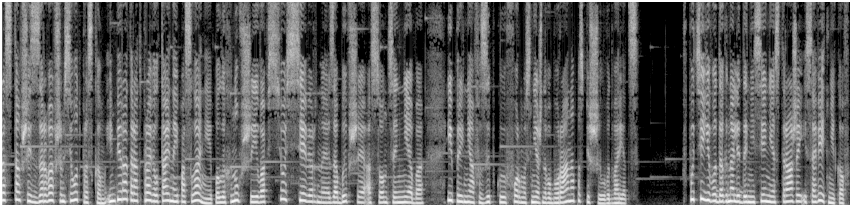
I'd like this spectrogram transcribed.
Расставшись с взорвавшимся отпрыском, император отправил тайные послания, полыхнувшие во все северное, забывшее о солнце небо, и, приняв зыбкую форму снежного бурана, поспешил во дворец. В пути его догнали донесения стражей и советников,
